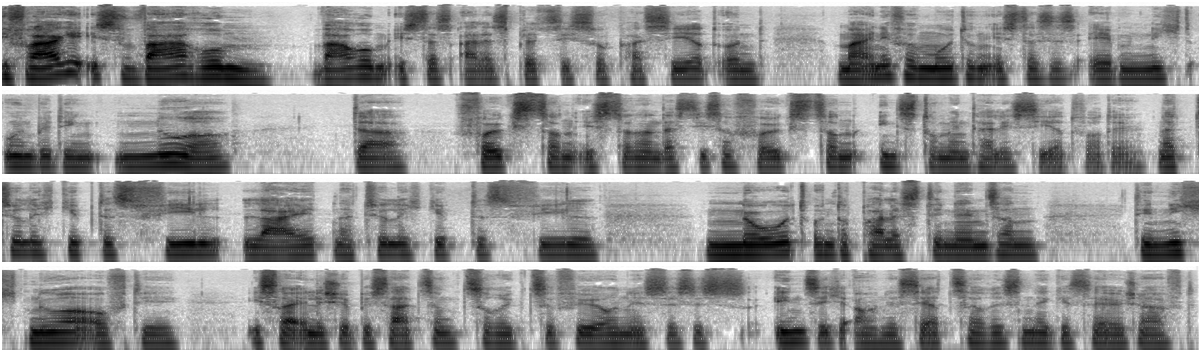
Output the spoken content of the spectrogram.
die Frage ist, warum? Warum ist das alles plötzlich so passiert? Und meine Vermutung ist, dass es eben nicht unbedingt nur der Volkszorn ist, sondern dass dieser Volkszorn instrumentalisiert wurde. Natürlich gibt es viel Leid, natürlich gibt es viel Not unter Palästinensern, die nicht nur auf die israelische Besatzung zurückzuführen ist. Es ist in sich auch eine sehr zerrissene Gesellschaft.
